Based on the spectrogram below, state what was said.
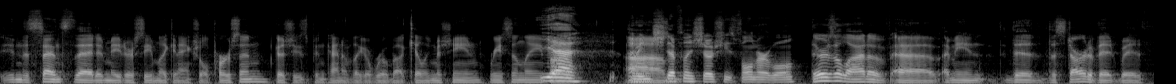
in the sense that it made her seem like an actual person because she's been kind of like a robot killing machine recently. but- Yeah, I mean, she um, definitely shows she's vulnerable. There's a lot of, uh, I mean, the the start of it with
